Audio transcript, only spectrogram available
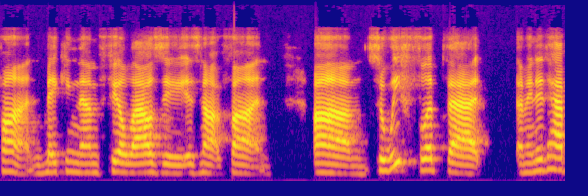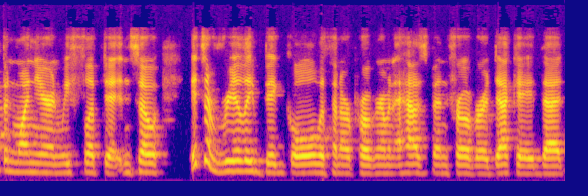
fun. Making them feel lousy is not fun. Um, so we flipped that. I mean, it happened one year and we flipped it. And so it's a really big goal within our program, and it has been for over a decade that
